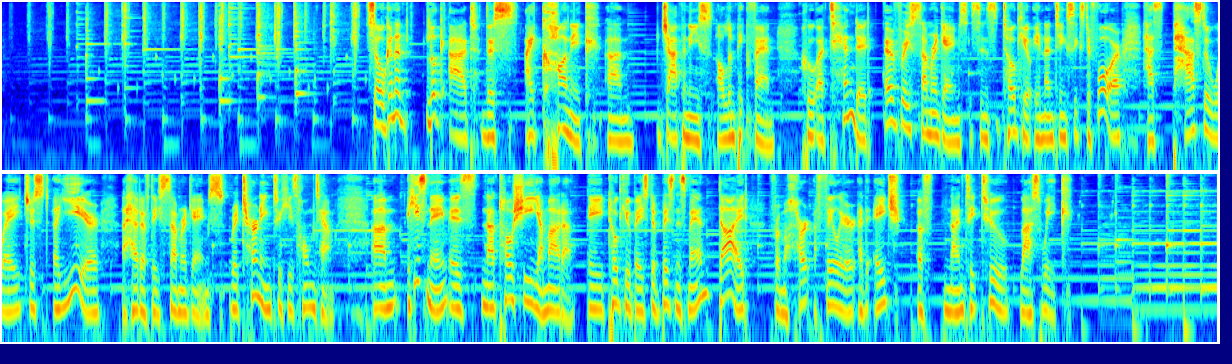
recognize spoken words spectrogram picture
So 跟那 look at this iconic um, Japanese Olympic fan who attended every Summer Games since Tokyo in 1964 has passed away just a year ahead of the Summer Games, returning to his hometown. Um, his name is Naotoshi Yamada, a Tokyo based businessman, died from a heart failure at the age of 92 last week.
